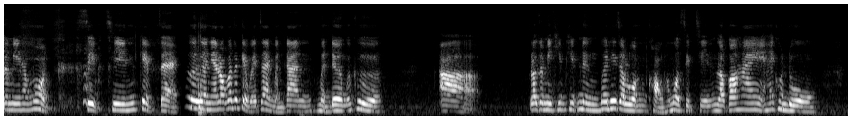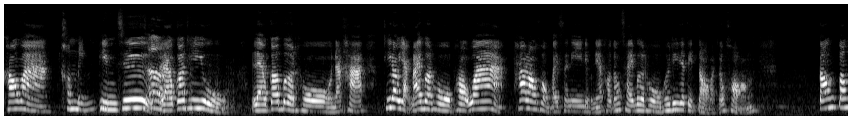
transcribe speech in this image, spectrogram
จะมีทั้งหมดสิบชิ้นเก็บแจก คือเรือนเนี้ยเราก็จะเก็บไว้แจกเหมือนกันเหมือนเดิมก็คืออ่าเราจะมีคลิปคลิปหนึ่งเพื่อที่จะรวมของทั้งหมดสิบชิ้น แล้วก็ให้ให้คนดูเข้ามาคอมเมนต์พิมพ์ชื่อเออแล้วก็ที่อยู่แล้วก็เบอร์โทรนะคะ ที่เราอยากได้เบอร์โทรเพราะว่าถ้าเราส่งไปรษณีย์เดี๋ยวนี้เขาต้องใช้เบอร์โทรเพื่อที่จะติดต่อกับเจ้าของ ต้องต้อง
